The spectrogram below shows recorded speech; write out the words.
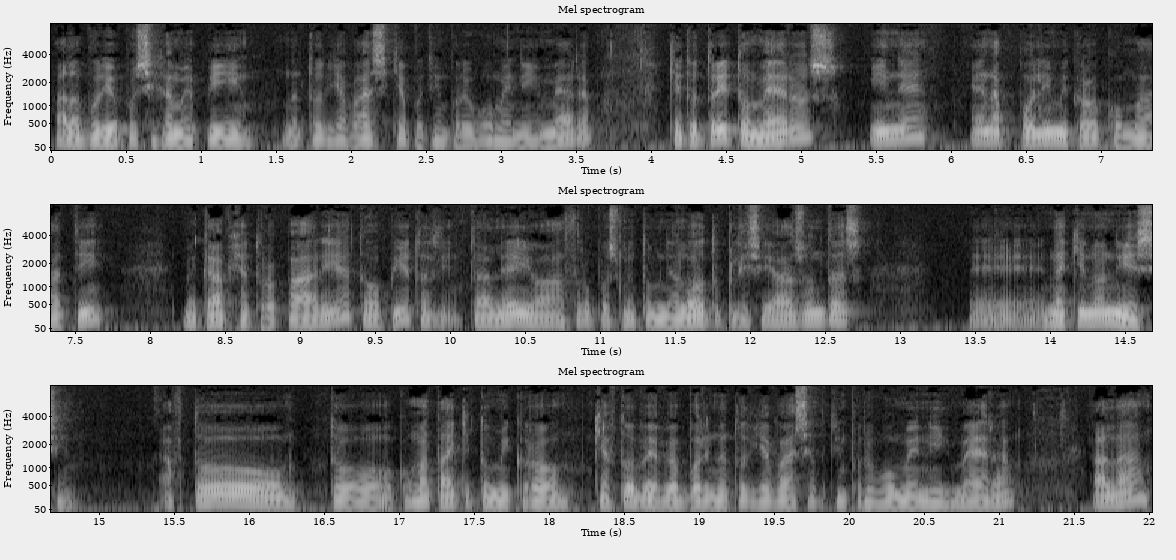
αλλά μπορεί όπως είχαμε πει να το διαβάσει και από την προηγούμενη ημέρα και το τρίτο μέρος είναι ένα πολύ μικρό κομμάτι με κάποια τροπάρια τα οποία τα, λέει ο άνθρωπος με το μυαλό του πλησιάζοντας ε, να κοινωνήσει. Αυτό το κομματάκι το μικρό και αυτό βέβαια μπορεί να το διαβάσει από την προηγούμενη ημέρα αλλά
